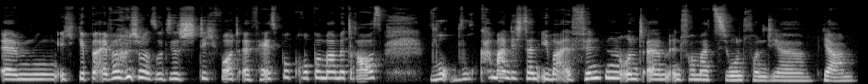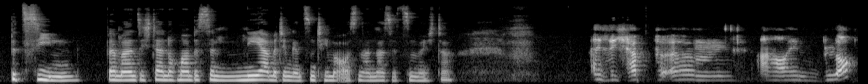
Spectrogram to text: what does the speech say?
ähm, ich gebe einfach schon so dieses Stichwort äh, Facebook-Gruppe mal mit raus. Wo, wo kann man dich dann überall finden und ähm, Informationen von dir ja, beziehen, wenn man sich da noch mal ein bisschen näher mit dem ganzen Thema auseinandersetzen möchte? Also ich habe ähm, einen Blog,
